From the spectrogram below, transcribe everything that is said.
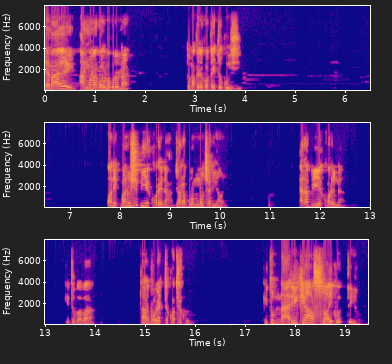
এ মা, এই আনব না, গল্প করো না। তোমাকে কথাই তো কইছি। অনেক মানুষই বিয়ে করে না, যারা ব্রহ্মচারী হয়। এরা বিয়ে করে না। কিন্তু বাবা, তারপরে একটা কথা কই। কিন্তু নারীকে আশ্রয় করতেই হবে।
